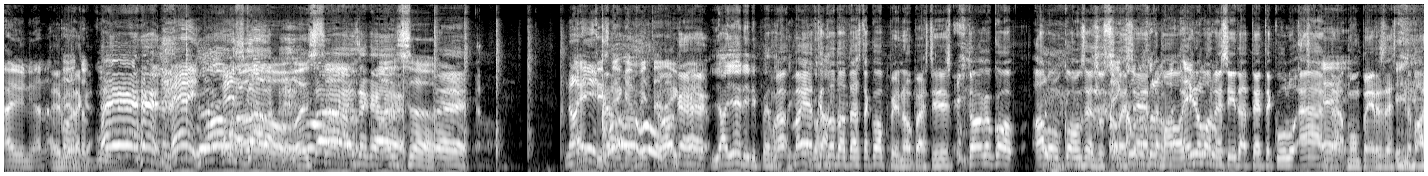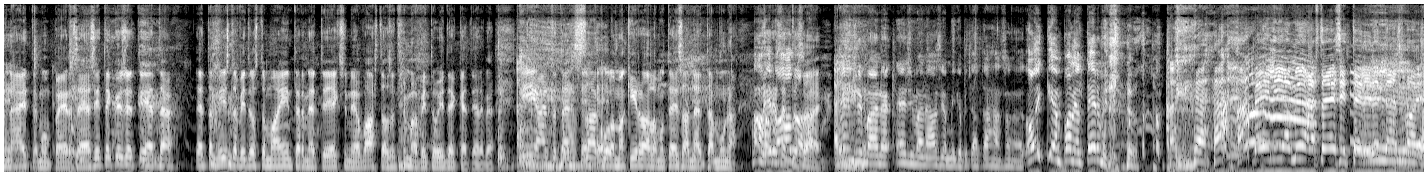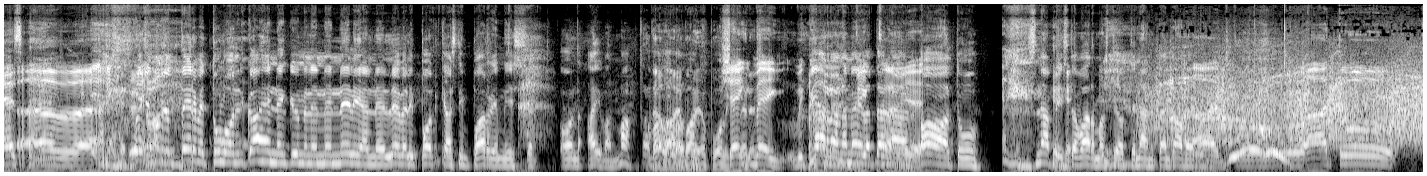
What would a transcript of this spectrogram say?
Ai niin, anna Ei kohta vieläkään. kuulua. Hei, hei, Hei, let's go! what's up? What's up? Hei. No Äiti niin, tekee mitä Okei, hei. Ja Jedidi Mä, pelasti. mä jatkan tota tästä koppiin nopeasti. Siis tuo koko alun konsensus oli kuulu se, että mä oon iloinen kuulu- siitä, että te ette kuulu ääntä Ei. mun perseestä, te vaan näitte mun perseen. Ja sitten kysyttiin, että, että mistä vitusta mä oon internetiin eksynyt ja vastaus, että en mä vitu itekään tiedä vielä. Niin, että tässä saa kuulemma kiroilla, mutta ei saa näyttää munaa. Ota, Persettä sai. Ensimmäinen, ensimmäinen asia, mikä pitää tähän sanoa, että oikein paljon tervetuloa. me ei liian myöhäistä esittelylle tässä vaiheessa. Oikein paljon tervetuloa nyt 24. leveli podcastin pari, missä on aivan mahtava Tää laiva on jo aloitus. puoliksi Shake we Vieraana meillä tänään yeah. Aatu. Snapista varmasti olette nähneet tämän kaverin. Atu, Atu.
